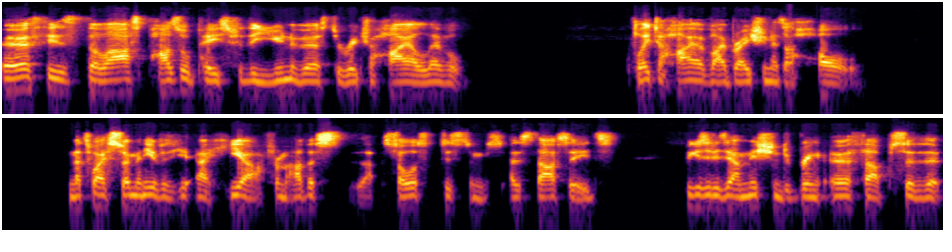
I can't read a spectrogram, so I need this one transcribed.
Earth is the last puzzle piece for the universe to reach a higher level, to reach a higher vibration as a whole. And that's why so many of us are here from other solar systems as star seeds, because it is our mission to bring Earth up so that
